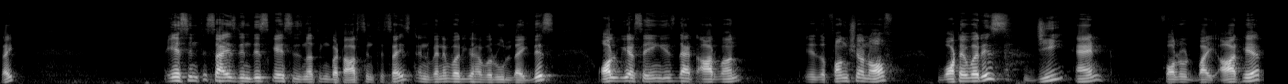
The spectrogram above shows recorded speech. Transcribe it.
right. A synthesized in this case is nothing but R synthesized and whenever you have a rule like this all we are saying is that R1 is a function of whatever is G and followed by R here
